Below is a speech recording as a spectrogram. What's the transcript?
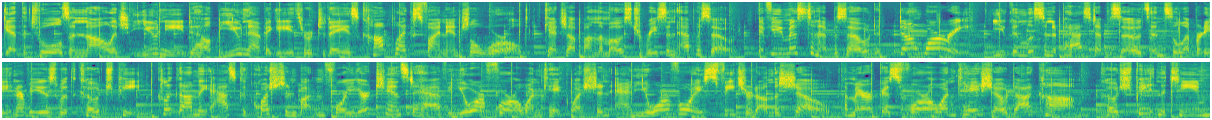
Get the tools and knowledge you need to help you navigate through today's complex financial world. Catch up on the most recent episode. If you missed an episode, don't worry. You can listen to past episodes and celebrity interviews with Coach Pete. Click on the Ask a Question button for your chance to have your 401k question and your voice featured on the show. America's 401kshow.com. Coach Pete and the team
